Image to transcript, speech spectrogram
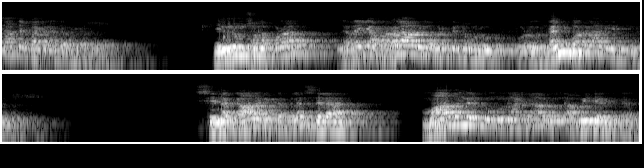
சாத்தை பாக்கிராஜ் அவர்கள். இன்னும் சொல்லப்போனால் நிறைய வரலாறு அவருக்கு என்று ஒரு ஒரு தனி வரலாறு இருக்கின்றது. சில காலகட்டத்தில் சில மாதங்களுக்கு முன்னாடி தான் அவர் வந்து அமைதியாக விட்டார்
